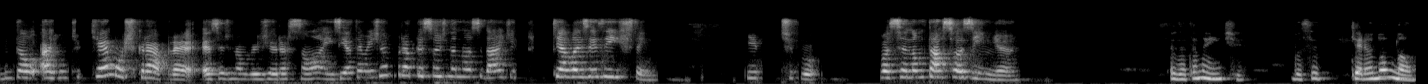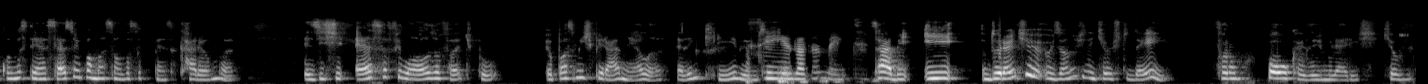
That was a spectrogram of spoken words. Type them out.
Então, a gente quer mostrar para essas novas gerações e até mesmo para pessoas da nossa cidade que elas existem. E, tipo, você não tá sozinha. Exatamente. Você, querendo ou não, quando você tem acesso à informação, você pensa: caramba, existe essa filósofa, tipo, eu posso me inspirar nela, ela é incrível. Sim, exatamente. Sabe? E durante os anos em que eu estudei, foram poucas as mulheres que eu vi.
